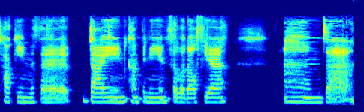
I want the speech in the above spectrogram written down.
talking with a dyeing company in Philadelphia. And uh,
